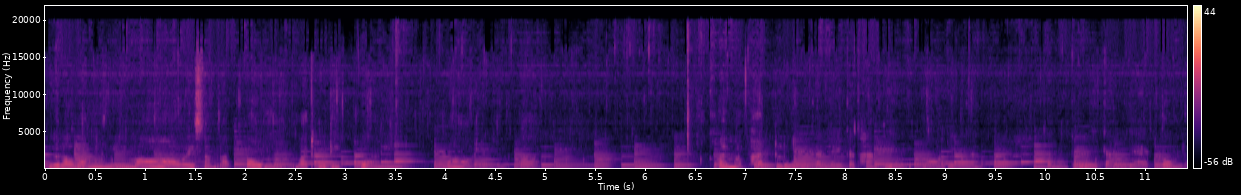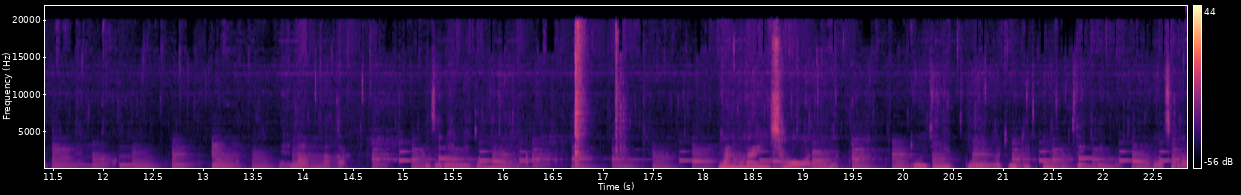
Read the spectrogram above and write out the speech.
คือเราต้องมีหม้อเอาไว้สำหรับต้มวัตถุดิบพวกนี้ กันในกระทะเดียวอีกหม้อเดียวกัน แต่มันต้องมีการแยกต้มแบบนี้แก่อน แนะนำนะคะ มันจะได้ไม่ต้องมานนั่งไล่ช้อน โดยที่มีวัตถุดิบอื่นเต็มไปหมดมันก็จะล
